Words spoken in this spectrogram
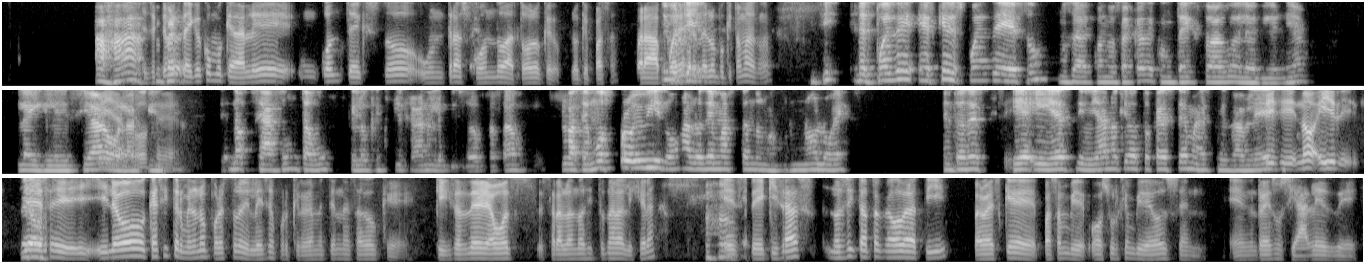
Ajá. Exactamente, pero... hay que como que darle un contexto, un trasfondo a todo lo que, lo que pasa para poder porque, entenderlo un poquito más, ¿no? Sí, después de, es que después de eso, o sea, cuando sacas de contexto algo de la Biblia, la iglesia sí, o la gente, no, se hace un tabú, que es lo que explicaban en el episodio pasado. Lo hacemos prohibido a los demás cuando mejor no lo es. Entonces, sí. y, y, es, digo, ya no quiero tocar este tema, este, hablé. Sí, sí, no, y pero... Sí, y, y, luego casi terminando por esto de la iglesia, porque realmente no es algo que, que quizás deberíamos estar hablando así tan a la ligera. Ajá. Este, quizás, no sé si te ha tocado ver a ti, pero es que pasan o surgen videos en, en redes sociales de,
